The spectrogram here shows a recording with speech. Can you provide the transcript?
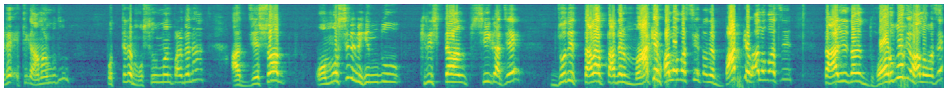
এটা ঠিক আমার মতন প্রত্যেকটা মুসলমান পারবে না। আর যেসব অমুসলিম, হিন্দু, খ্রিস্টান, শিখ আছে, যদি তারা তাদের মাকে ভালোবাসে, তাদের বাপকে ভালোবাসে, তারা যদি তাদের ধর্মকে ভালোবাসে,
